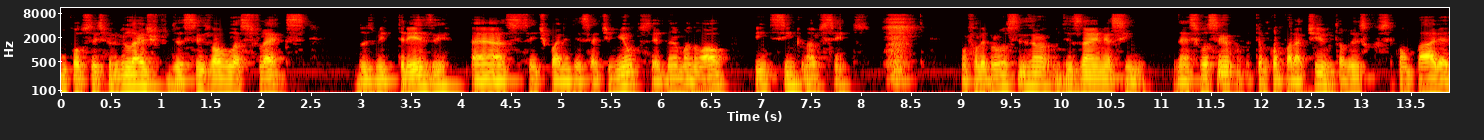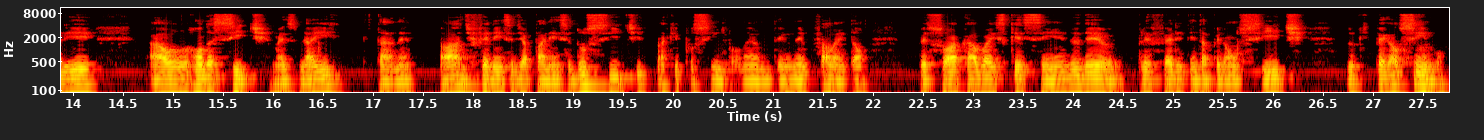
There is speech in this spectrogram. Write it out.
1.6 Privilégio, 16 válvulas flex, 2013, é, 147 mil, sedã manual, 25.900. Como falei para vocês, é um design assim né? Se você tem um comparativo, talvez você compare ali ao Honda City, mas aí tá, né? A diferença de aparência do City aqui pro Symbol, né? Não tenho nem o que falar. Então, o pessoal acaba esquecendo de prefere tentar pegar um City do que pegar o Symbol,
